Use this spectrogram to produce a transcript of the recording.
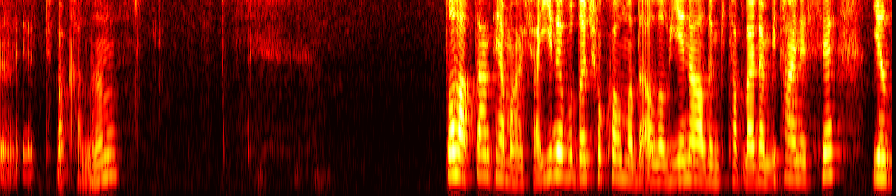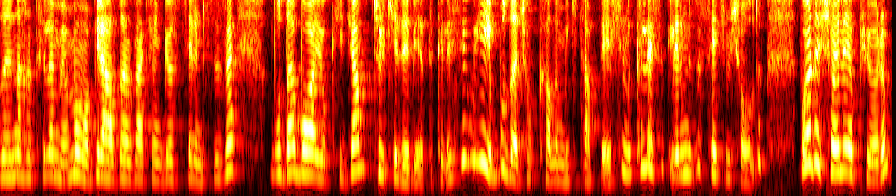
Evet bakalım. Dolaptan Temaşa. Yine bu da çok olmadı alalı. Yeni aldığım kitaplardan bir tanesi. Yazarını hatırlamıyorum ama birazdan zaten gösteririm size. Bu da ay okuyacağım. Türk Edebiyatı klasiği. İyi bu da çok kalın bir kitap değil. Şimdi klasiklerimizi seçmiş olduk. Bu arada şöyle yapıyorum.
